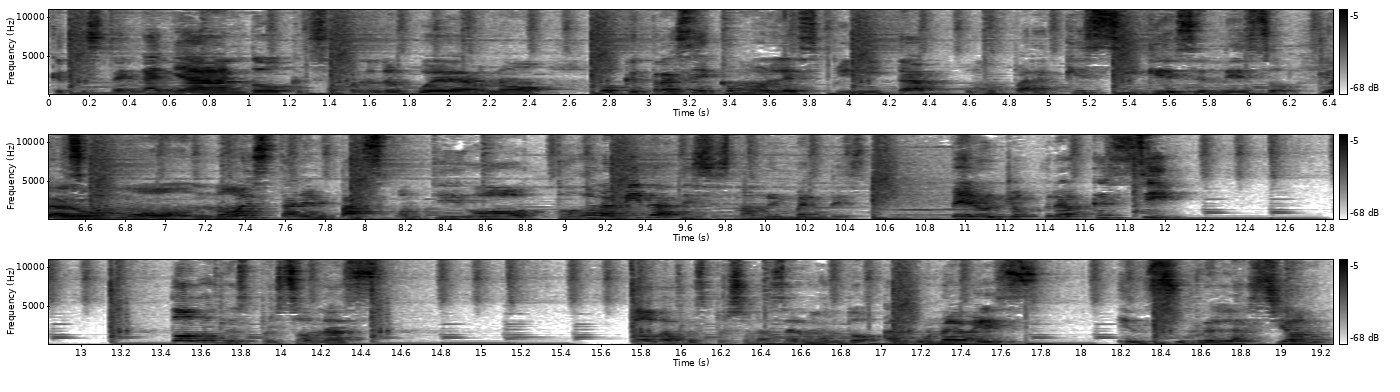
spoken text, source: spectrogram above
que te está engañando, que te está poniendo el cuerno, o que traes ahí como la espinita, como para qué sigues en eso. Claro. Es como no estar en paz contigo toda la vida, dices, no, no inventes. Pero yo creo que sí. Todas las personas, todas las personas del mundo, alguna vez en su relación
